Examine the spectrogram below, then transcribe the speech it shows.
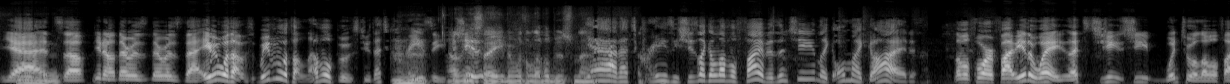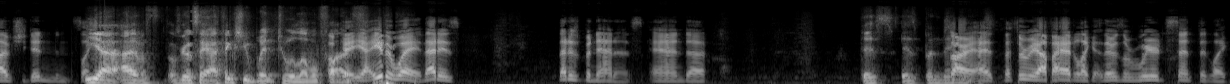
yeah. and so you know there was there was that. Even with a even with a level boost, dude, that's Mhm. crazy. I was She- gonna say even with a level boost from that. yeah, that's crazy. She's like a level five, isn't she? Like, oh my god, level four or five. Either way, that's she. She went to a level five. She didn't. And it's like, yeah, I was, I was gonna say I think she went to a level five. Okay, yeah. Either way, that is that is bananas. And uh, This is bananas. sorry, I, that threw me off. I had like there was a weird scent that like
